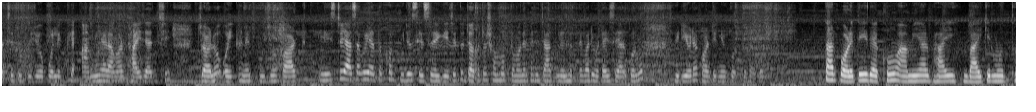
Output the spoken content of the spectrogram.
আছে, তো পুজো উপলক্ষে আমি আর আমার ভাই যাচ্ছি। চলো ওইখানের পুজো পাঠ। নিশ্চয়ই আশা করি এতক্ষণ পুজো শেষ হয়ে গিয়েছে। তো যতটা সম্ভব তোমাদের কাছে যা তুলে ধরতে পারি ওটাই শেয়ার করব। ভিডিওটা কন্টিনিউ করতে থাকো। তারপরেতেই দেখো আমি আর ভাই বাইকের মধ্যে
